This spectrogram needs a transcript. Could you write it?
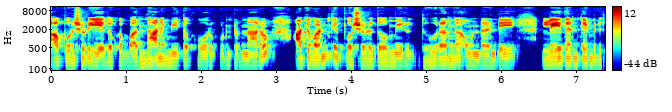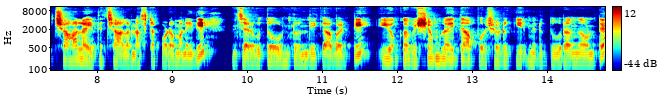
ఆ పురుషుడు ఏదో ఒక బంధాన్ని మీతో కోరుకుంటున్నారు అటువంటి పురుషుడితో మీరు దూరంగా ఉండండి. లేదంటే మీరు చాలా అయితే చాలా నష్టపోవడం అనేది జరుగుతూ ఉంటుంది. కాబట్టి ఈ యొక్క విషయంలో అయితే ఆ పురుషుడికి మీరు దూరంగా ఉంటే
